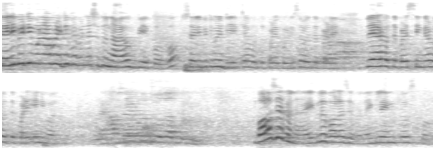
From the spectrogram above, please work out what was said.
সেলিব্রিটি মানে আবার এটা ভেবেন না শুধু নায়ক বিয়ে করব। সেলিব্রিটি মানে ডিরেক্টর হতে পারে প্রডিউসার হতে পারে প্লেয়ার হতে পারে সিঙ্গার হতে পারে এনিওয়ান বলা যাবে না এগুলো বলা যাবে না এগুলো এনক্লোজ করব।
